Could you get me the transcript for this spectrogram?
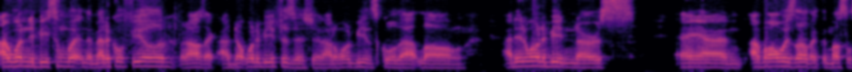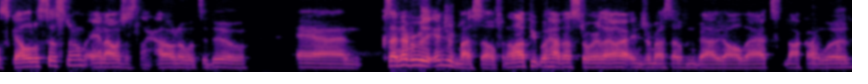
I wanted to be somewhat in the medical field, but I was like, I don't want to be a physician. I don't want to be in school that long. I didn't want to be a nurse. And I've always loved like the muscle skeletal system. And I was just like, I don't know what to do. And because I never really injured myself. And a lot of people have that story like, oh, I injured myself in Valley, all that, knock on wood.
